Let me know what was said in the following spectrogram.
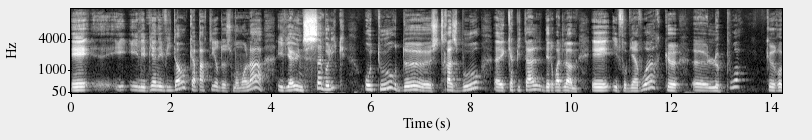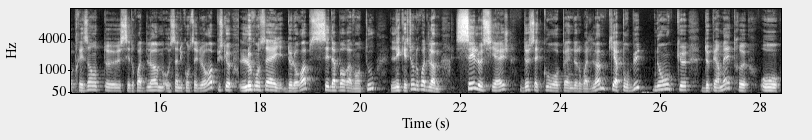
Et il est bien évident qu'à partir de ce moment-là, il y a eu une symbolique autour de Strasbourg, euh, capitale des droits de l'homme. Et il faut bien voir que euh, le poids que représentent euh, ces droits de l'homme au sein du Conseil de l'Europe, puisque le Conseil de l'Europe, c'est d'abord avant tout les questions de droits de l'homme. C'est le siège de cette Cour européenne de droits de l'homme qui a pour but donc euh, de permettre aux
